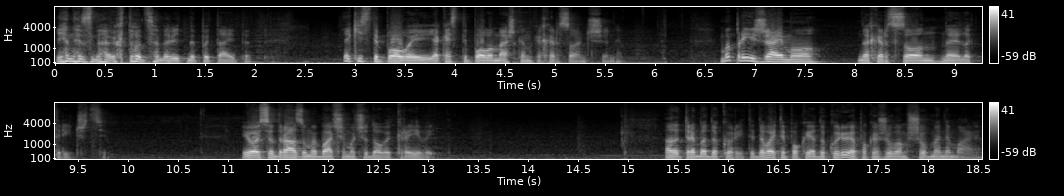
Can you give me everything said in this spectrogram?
Я не знаю, хто це навіть не питайте. Якийсь типовий, якась типова мешканка Херсонщини. Ми приїжджаємо на Херсон на електричці. І ось одразу ми бачимо чудовий краєвид. Але треба докорити. Давайте, поки я докорю, я покажу вам, що в мене має.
